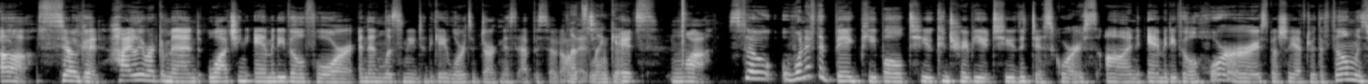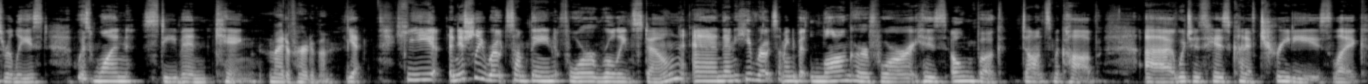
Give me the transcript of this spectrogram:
Oh, so good. Highly recommend watching Amityville 4 and then listening to the Gaylords of Darkness episode on it. Let's link it. It's mwah. So, one of the big people to contribute to the discourse on Amityville horror, especially after the film was released, was one Stephen King. Might have heard of him. Yeah. He initially wrote something for Rolling Stone, and then he wrote something a bit longer for his own book, Danse Macabre, uh, which is his kind of treatise, like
